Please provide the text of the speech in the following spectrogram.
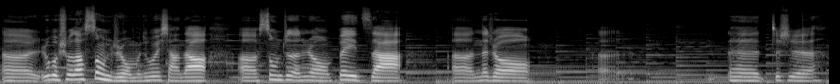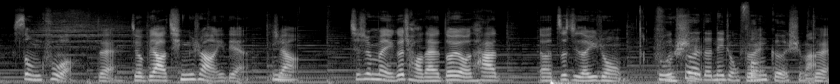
呃，如果说到宋制，我们就会想到呃宋制的那种被子啊，呃那种呃呃就是宋裤，对，就比较清爽一点。这样，其实每个朝代都有它呃自己的一种独特的那种风格，是吗？对，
